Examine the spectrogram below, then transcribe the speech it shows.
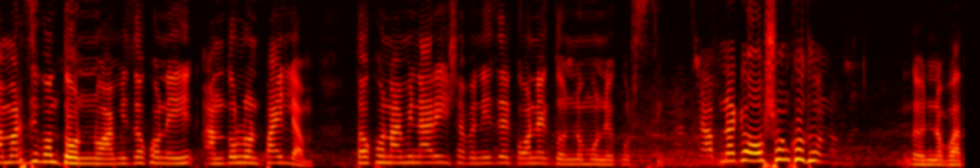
আমার জীবন ধন্য। আমি যখন এই আন্দোলন পাইলাম তখন আমি নারী হিসাবে নিজেকে অনেক ধন্য মনে করছি। আপনাকে অসংখ্য ধন্যবাদ। ধন্যবাদ।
